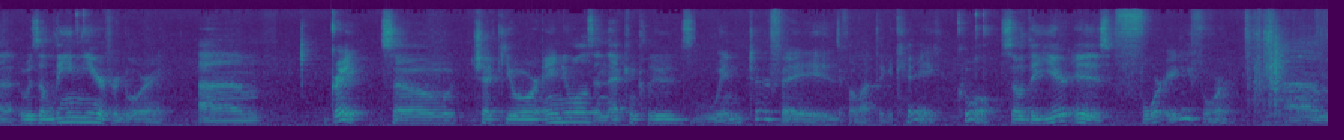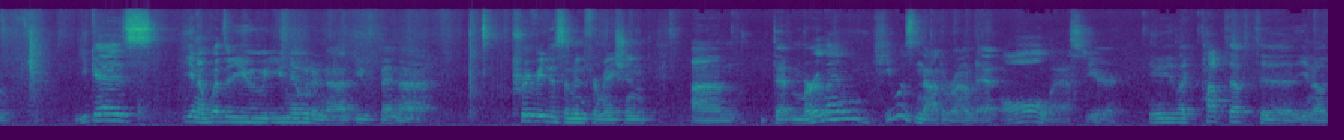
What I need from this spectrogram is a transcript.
it was a lean year for glory. Um, great. So check your annuals, and that concludes winter phase. A lot to get. Okay, cool. So the year is 484. Um, you guys, you know, whether you you know it or not, you've been uh, privy to some information um, that Merlin he was not around at all last year. He like popped up to you know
